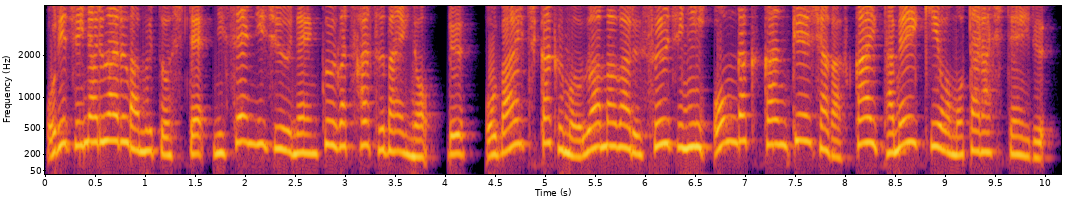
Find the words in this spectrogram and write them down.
オリジナルアルバムとして2020年9月発売のルを倍近くも上回る数字に音楽関係者が深いため息をもたらしている。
